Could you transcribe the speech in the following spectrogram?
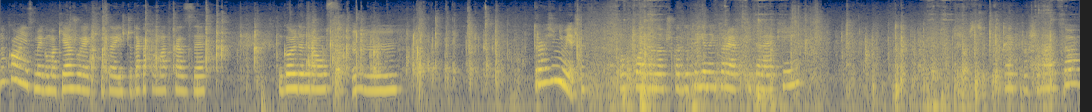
no koniec mojego makijażu. Jakiś tutaj jeszcze taka pomadka z Golden Rose. Mm. Trochę się nie mieszczę. Układam na przykład do tej jednej torebki te leki. Zobaczcie tutaj, proszę bardzo,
